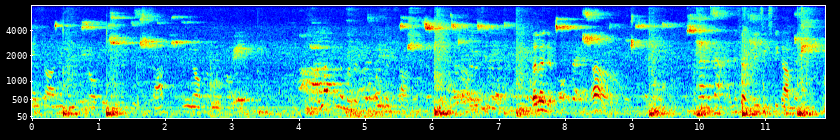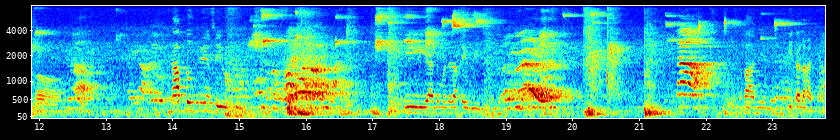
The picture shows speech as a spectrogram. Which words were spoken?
Ang sa amin dito sa office. Ha? Yung office ko. Wala ko naman nag-comment sa akin. Pero sila. Dala niyo po? Ah. Ano siya, 360 camera. Oo. Na-upload ko yan sa YouTube. I-ano mo na lang kay Willie. Saka ano yun eh, kita lahat yan.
